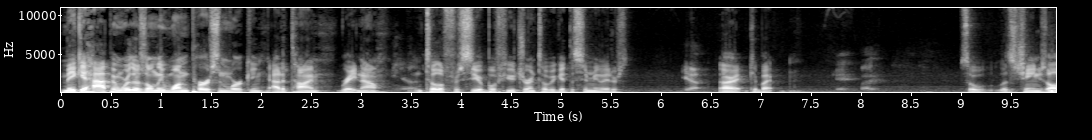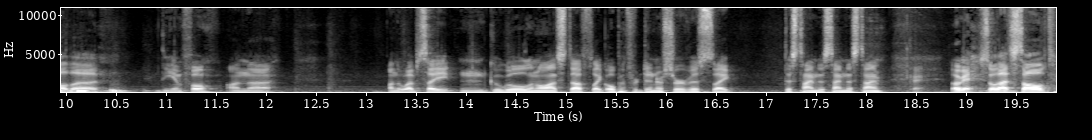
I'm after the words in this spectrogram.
make it happen where there's only one person working at a time right now Yeah. until the foreseeable future until we get the simulators. Yeah. All right, okay, bye. Okay. Bye. So let's change all the the info on the on the website and Google and all that stuff, like open for dinner service, like this time, this time, this time. Okay. Okay, so that's solved.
